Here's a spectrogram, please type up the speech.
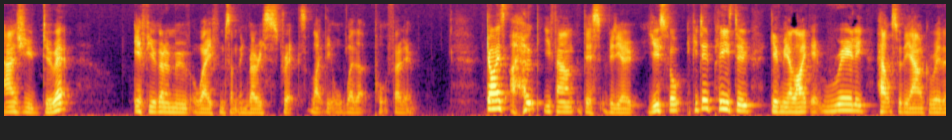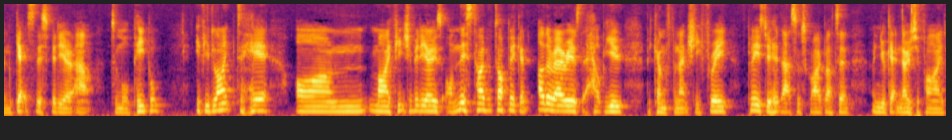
as you do it if you're going to move away from something very strict like the all-weather portfolio. Guys, I hope you found this video useful. If you did, please do give me a like. It really helps with the algorithm, gets this video out to more people. If you'd like to hear on my future videos on this type of topic and other areas that help you become financially free, please do hit that subscribe button and you'll get notified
